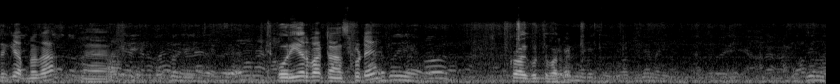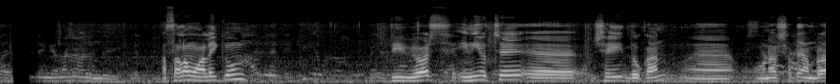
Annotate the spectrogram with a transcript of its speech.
থেকে আপনারা কোরিয়ার বা ট্রান্সপোর্টে ক্রয় করতে পারবেন। আসসালামু আলাইকুম। ভিউয়ার্স ইনি হচ্ছে সেই দোকান ওনার সাথে আমরা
